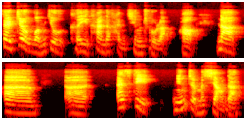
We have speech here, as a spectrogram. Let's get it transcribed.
在这儿我们就可以看得很清楚了。好，那呃呃，S D，您怎么想的？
